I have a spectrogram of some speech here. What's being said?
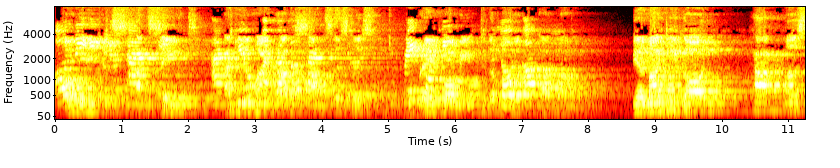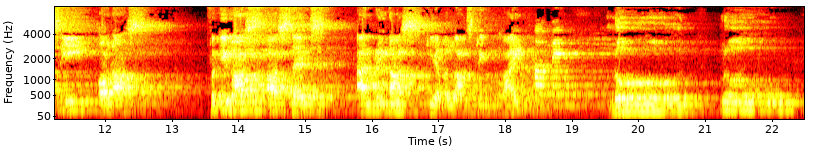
all the angels and saints, and you, my brothers and sisters, to pray for me to the Lord our God. May Almighty God have mercy on us, forgive us our sins, and bring us to everlasting life. Amen. Lord, Lord,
